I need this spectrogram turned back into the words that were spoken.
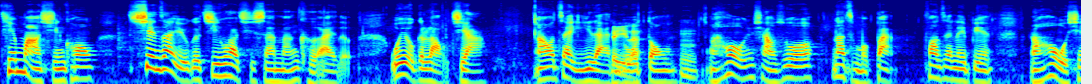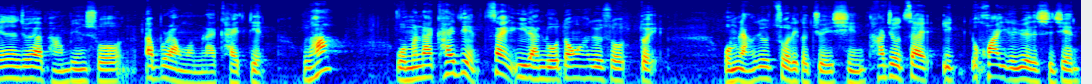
天马行空。现在有个计划，其实还蛮可爱的。我有个老家，然后在宜兰罗东，嗯，然后我就想说，那怎么办？放在那边，然后我先生就在旁边说，要不然我们来开店。我说哈，我们来开店，在宜兰罗东，他就说对。我们两个就做了一个决心，他就在一花一个月的时间，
